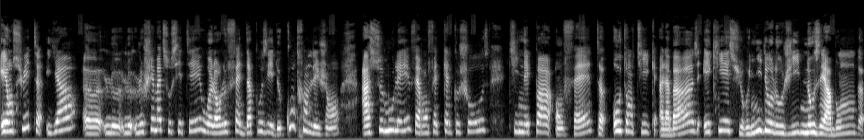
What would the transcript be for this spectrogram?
Et ensuite, il y a euh, le, schéma de société ou alors le fait d'apposer, de contraindre les gens à se mouler vers en fait quelque chose qui n'est pas en fait authentique à la base et qui est sur une idéologie nauséabonde,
